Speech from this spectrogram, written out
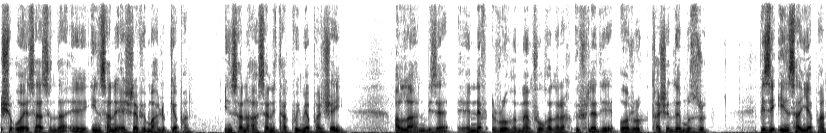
İşte o esasında e, insanı eşrefi mahluk yapan, insanı ahseni takvim yapan şey Allah'ın bize e, nef, ruhu menfuk olarak üflediği o ruh, taşıdığımız ruh. Bizi insan yapan,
